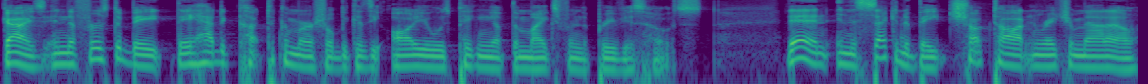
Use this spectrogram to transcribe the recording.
Guys, in the first debate, they had to cut to commercial because the audio was picking up the mics from the previous hosts. Then, in the second debate, Chuck Todd and Rachel Maddow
